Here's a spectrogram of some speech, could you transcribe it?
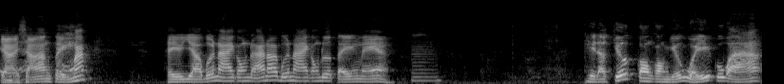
Trời sợ ăn tiền mất thì giờ bữa nay con đã nói bữa nay con đưa tiền nè. Ừ. thì đợt trước con còn giữ quỹ của bà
